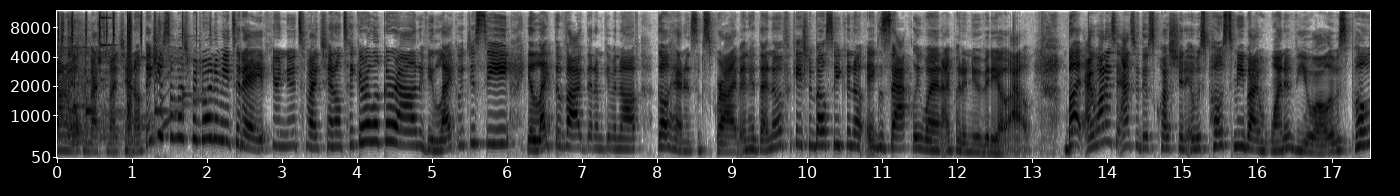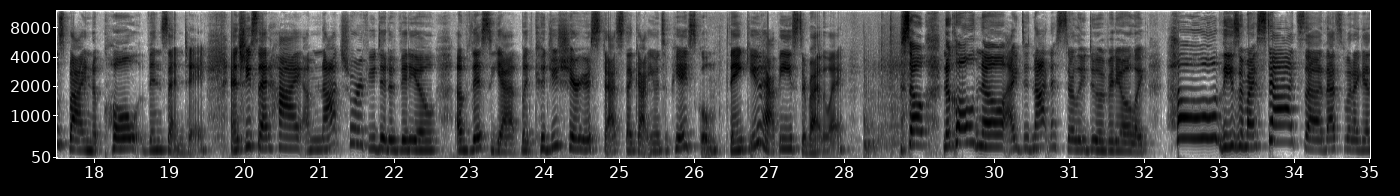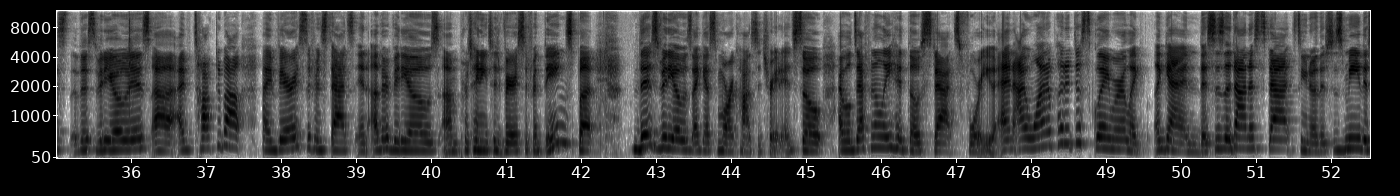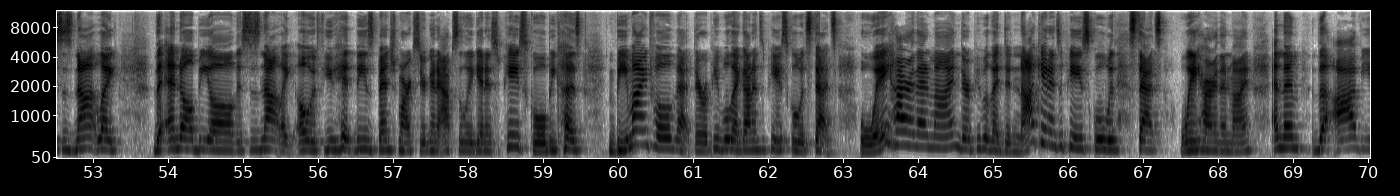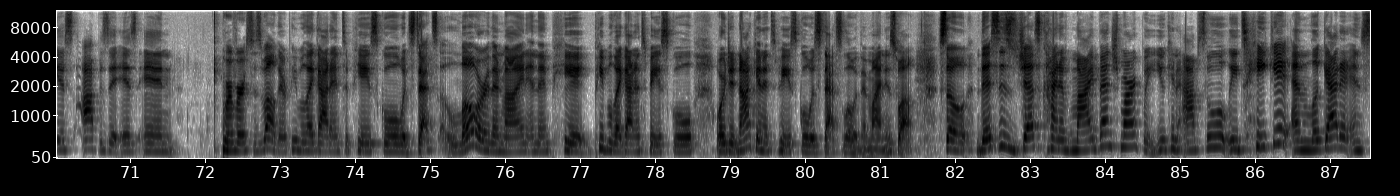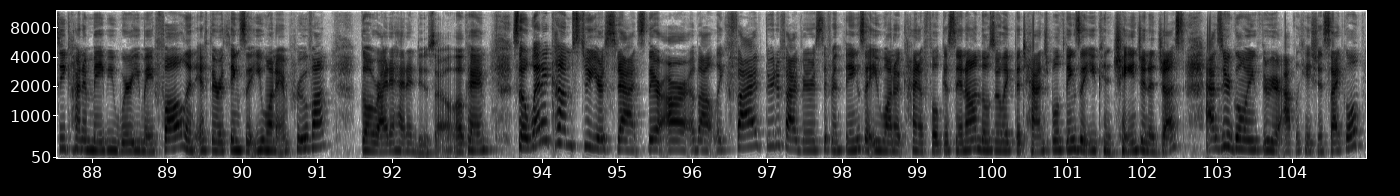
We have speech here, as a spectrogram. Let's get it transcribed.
Guys, welcome back to my channel. Thank you so much for joining me today. If you're new to my channel, take a look around. If you like what you see, you like the vibe that I'm giving off, go ahead and subscribe and hit that notification bell so you can know exactly when I put a new video out. But I wanted to answer this question. It was posed to me by one of you all. It was posed by Nicole Vincente. And she said, hi, I'm not sure if you did a video of this yet, but could you share your stats that got you into PA school? Thank you. Happy Easter, by the way. So Nicole, no, I did not necessarily do a video like, oh, these are my stats. Uh, that's what I guess this video is. Uh, I've talked about my various different stats in other videos um, pertaining to various different things, but this video is, I guess, more concentrated. So I will definitely hit those stats for you. And I want to put a disclaimer, like, again, this is Adana's stats, you know, this is me. This is not like the end all be all. This is not like, oh, if you hit these benchmarks, you're going to absolutely get into PA school because be mindful that there were people that got into PA school with stats way higher than mine. There are people that did not get into PA school with stats way higher than mine. And then the obvious opposite is in reverse as well. There are people that got into PA school with stats lower than mine and then PA, people that got into PA school or did not get into PA school with stats lower than mine as well. So this is just kind of my benchmark, but you can absolutely take it and look at it and see kind of maybe where you may fall and if there are things that you want to improve on go right ahead and do so, okay? So when it comes to your stats, there are about like five, three to five various different things that you wanna kind of focus in on. Those are like the tangible things that you can change and adjust as you're going through your application cycle.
